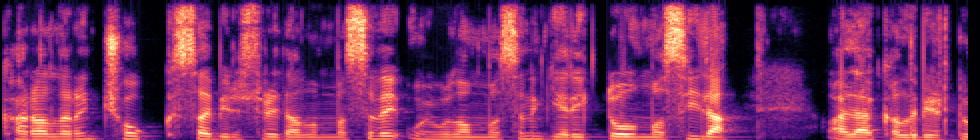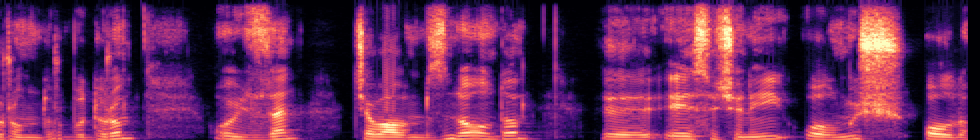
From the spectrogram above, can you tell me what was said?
kararların çok kısa bir sürede alınması ve uygulanmasının gerekli olmasıyla alakalı bir durumdur bu durum. O yüzden cevabımız ne oldu? E, e seçeneği olmuş oldu.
